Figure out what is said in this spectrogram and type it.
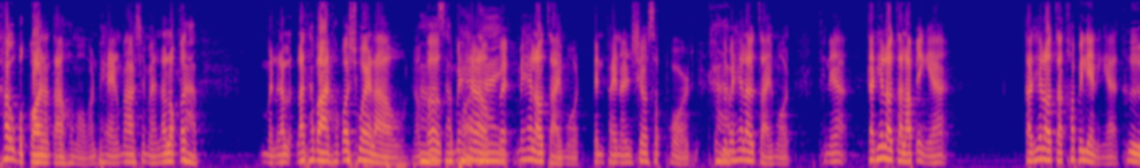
ค่าอุปกรณ์ต่างๆของหมอมันแพงมากใช่ไหมแล้วเราก็ครับ เหมือนกับรัฐบาลเขาก็ช่วยเราแล้วก็อ่าคือไม่ให้เรา support ให้ไม่ไม่ให้เราจ่ายหมดเป็น financial support ครัก็บ คือไม่ให้เราจ่ายหมด ทีเนี้ยการที่เราจะรับอย่างเงี้ยการที่เราจะเข้าไปเรียนอย่างเงี้ยคือ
